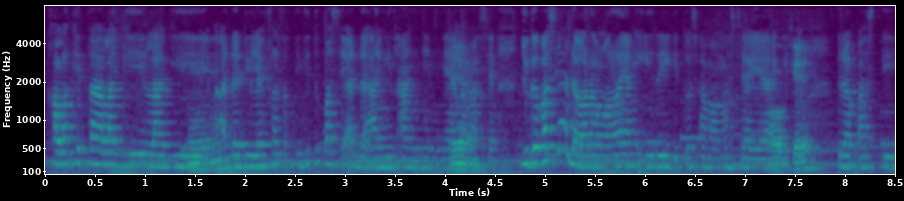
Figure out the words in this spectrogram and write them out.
kalau kita lagi lagi Hmm. ada di level tertinggi itu pasti ada angin-anginnya Iya. Mas ya. Juga pasti ada orang-orang yang iri gitu sama Mas Jaya Oke. gitu. Sudah pasti.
